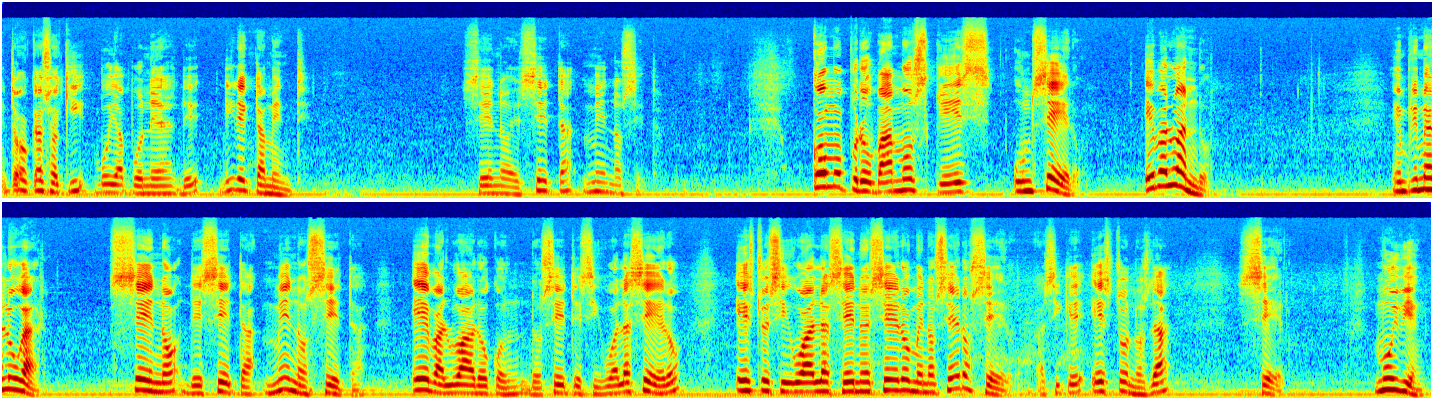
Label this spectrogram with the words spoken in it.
En todo caso aquí voy a poner de, directamente seno de z menos z. ¿Cómo probamos que es un cero? Evaluando. En primer lugar, seno de z menos z evaluado cuando z es igual a 0. Esto es igual a seno de 0 menos 0, 0. Así que esto nos da 0. Muy bien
